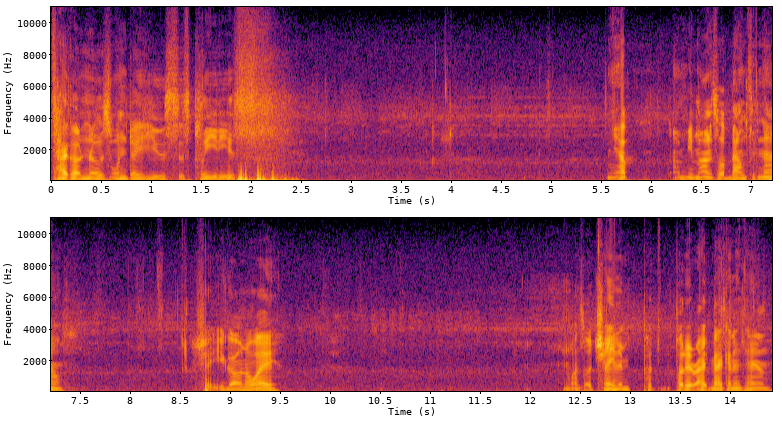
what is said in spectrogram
Tiago knows when to use his Pleiades. Yep. I mean, might as well bounce it now. Shit, you're going away. Might as well chain and put put it right back in his hand.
